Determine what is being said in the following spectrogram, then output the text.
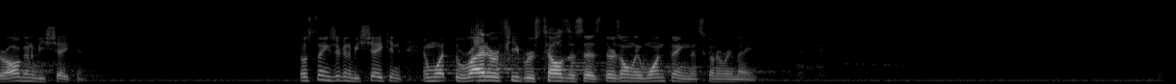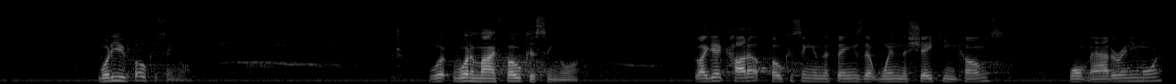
They're all going to be shaken. Those things are going to be shaken. And what the writer of Hebrews tells us is there's only one thing that's going to remain. What are you focusing on? What, what am I focusing on? Do I get caught up focusing in the things that when the shaking comes won't matter anymore?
